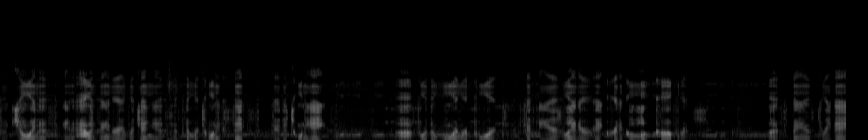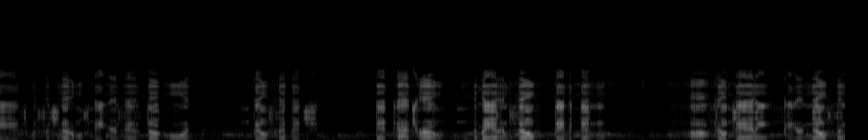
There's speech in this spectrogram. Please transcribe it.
to join us in Alexandria, Virginia, September 26th through the 28th, uh, for the Warren Report 50 Years Later, a Critical Look Conference. Uh, it spans three days with such notable speakers as Doug Horne, Bill Simpich, Ed Tatro, the man himself, David Denton, uh, Phil Janney, Peter Nelson,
